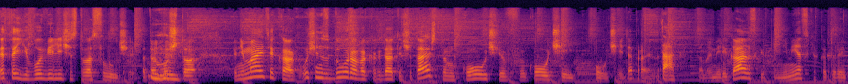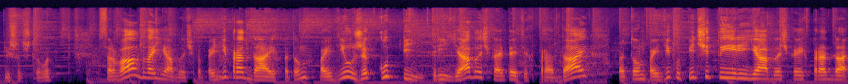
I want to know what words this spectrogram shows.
это его величество случай. Потому Мгм. что, понимаете как, очень здорово, когда ты читаешь там коучев, коучей, коучей, да, правильно? Так. там, американских, немецких, которые пишут, что вот сорвал два яблочка, пойди продай их, потом пойди уже купи три яблочка, опять их продай, потом пойди купи четыре яблочка, их продай.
